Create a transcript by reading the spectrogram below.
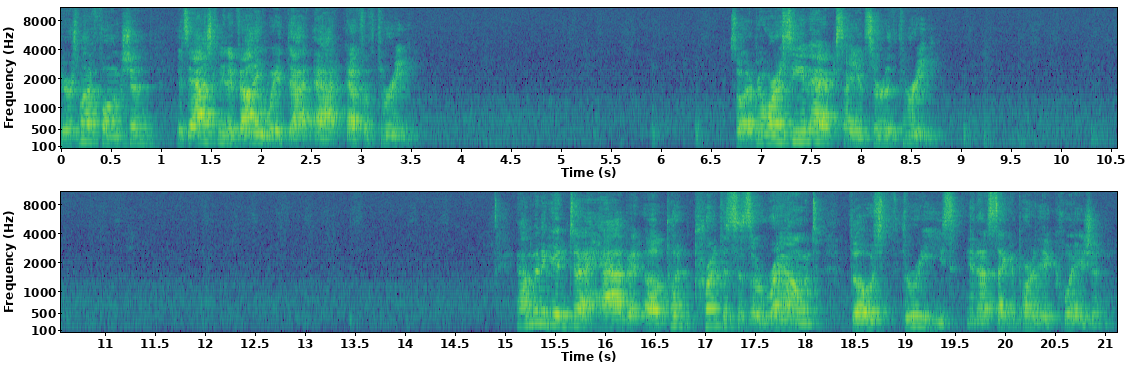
Here's my function. It's asking me to evaluate that at f of 3. So everywhere I see an x, I insert a 3. Now I'm going to get into a habit of putting parentheses around those 3's in that second part of the equation.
